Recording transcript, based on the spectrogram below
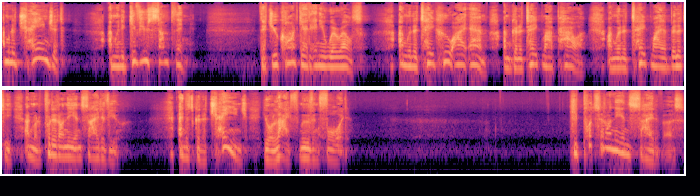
I'm going to change it. I'm going to give you something that you can't get anywhere else. I'm going to take who I am. I'm going to take my power. I'm going to take my ability. I'm going to put it on the inside of you. And it's going to change your life moving forward. He puts it on the inside of us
